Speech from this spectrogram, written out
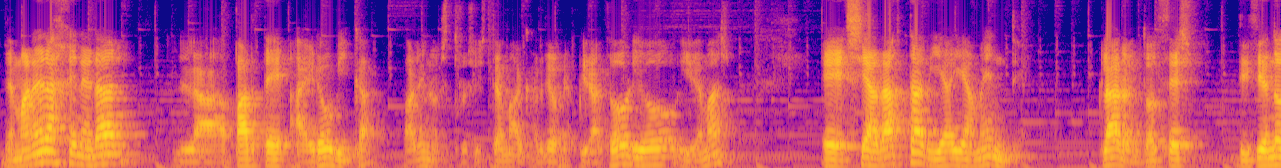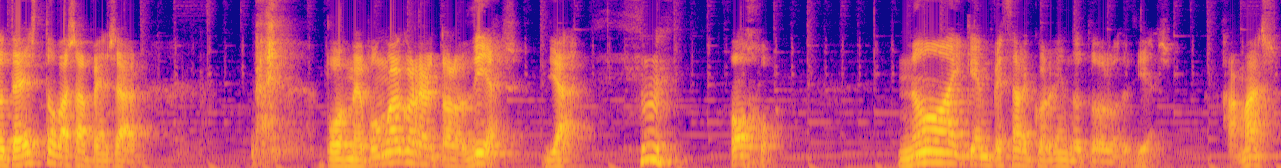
de manera general, la parte aeróbica, ¿vale? Nuestro sistema cardiorrespiratorio y demás, eh, se adapta diariamente. Claro, entonces, diciéndote esto, vas a pensar, pues me pongo a correr todos los días. Ya. Hmm, ojo, no hay que empezar corriendo todos los días. Jamás.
